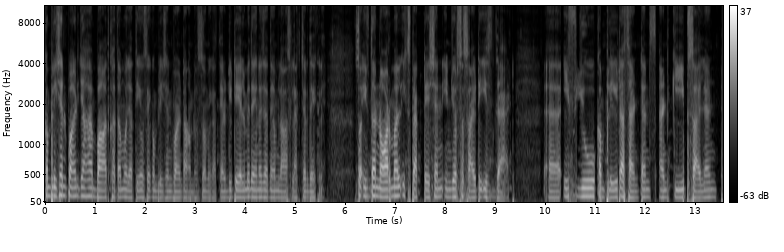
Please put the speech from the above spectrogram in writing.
کمپلیشن پوائنٹ جہاں بات ختم ہو جاتی ہے، اسے کمپلیشن پوائنٹ عام لفظوں میں کہتے ہیں۔ ڈیٹیل میں دیکھنا چاہتے ہیں، ہم لاسٹ لیکچر دیکھ لیں۔ So if the normal expectation in your society is that if you complete a sentence and keep silent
